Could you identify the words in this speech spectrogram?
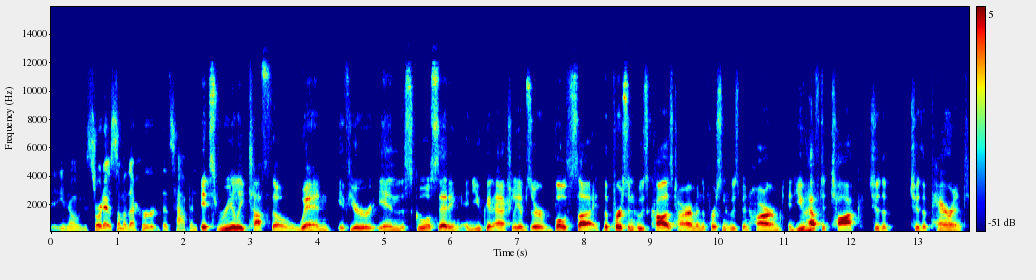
you know sort out some of the hurt that's happened. It's really tough though when if you're in the school setting and you can actually observe both sides, the person who's caused harm and the person who's been harmed, and you have to talk to the to the parent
